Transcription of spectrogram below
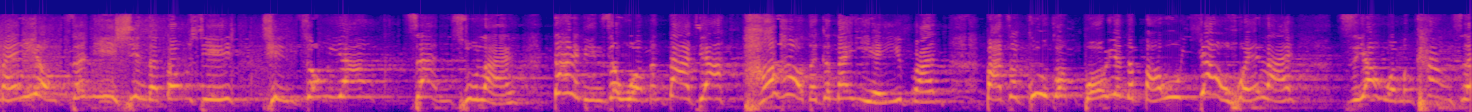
没有争议性的东西，请中央站出来，带领着我们大家好好的跟他演一番，把这故宫博物院的宝物要回来。只要我们抗争。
